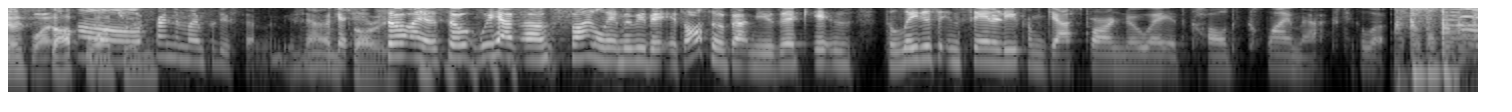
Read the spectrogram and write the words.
I That's what- stopped Oh, watching a friend of mine produced that movie. So, okay. sorry. So I know. So we have um, finally a movie that is also about music. It is the latest insanity from Gaspar Noé. It's called Climax. Take a look.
